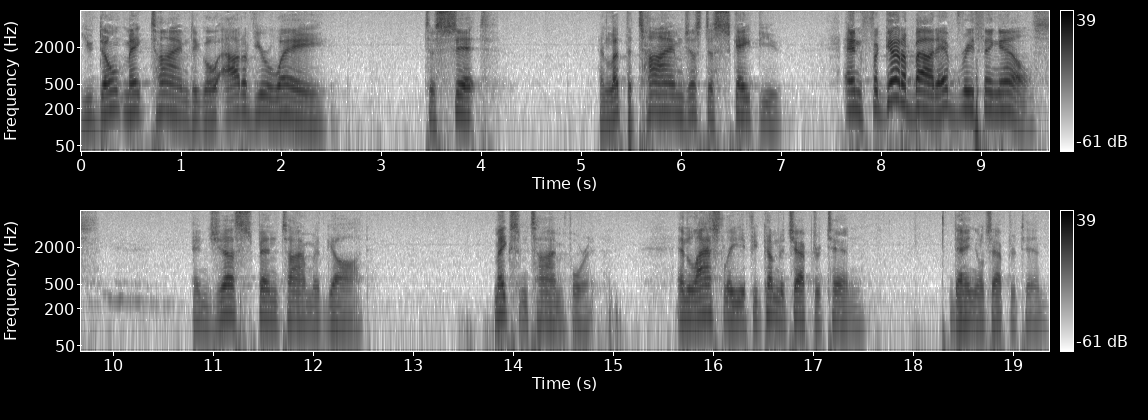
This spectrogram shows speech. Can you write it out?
You don't make time to go out of your way to sit and let the time just escape you and forget about everything else and just spend time with God. Make some time for it. And lastly, if you come to chapter 10, Daniel chapter 10,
